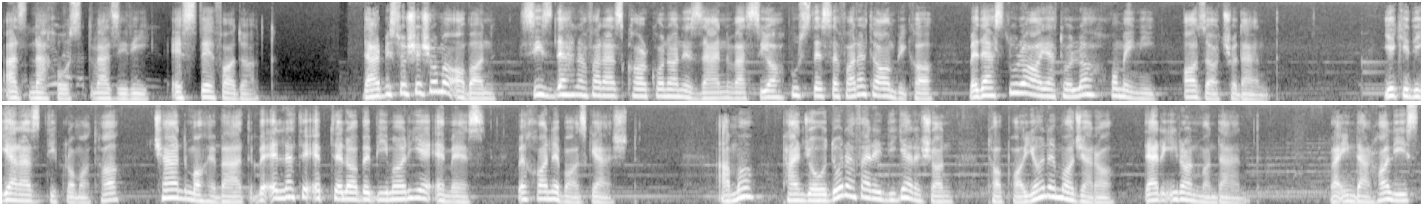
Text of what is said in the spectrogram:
از نخست وزیری استعفا داد. در 26 آبان 13 نفر از کارکنان زن و سیاه پوست سفارت آمریکا به دستور آیت الله خمینی آزاد شدند. یکی دیگر از دیپلمات ها چند ماه بعد به علت ابتلا به بیماری MS به خانه بازگشت. اما 52 نفر دیگرشان تا پایان ماجرا در ایران ماندند و این در حالی است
